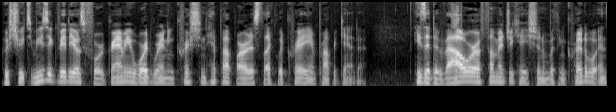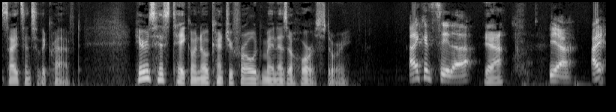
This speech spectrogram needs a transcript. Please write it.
who shoots music videos for Grammy award winning Christian hip hop artists like Lecrae and Propaganda. He's a devourer of film education with incredible insights into the craft. Here's his take on No Country for Old Men as a horror story. I could see that. Yeah? Yeah, I.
